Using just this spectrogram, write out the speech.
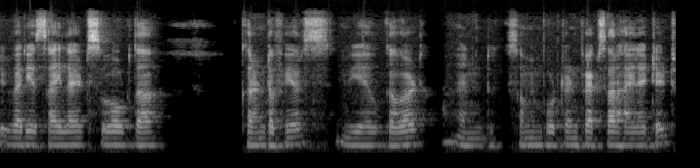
various highlights about the current affairs we have covered and some important facts are highlighted.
